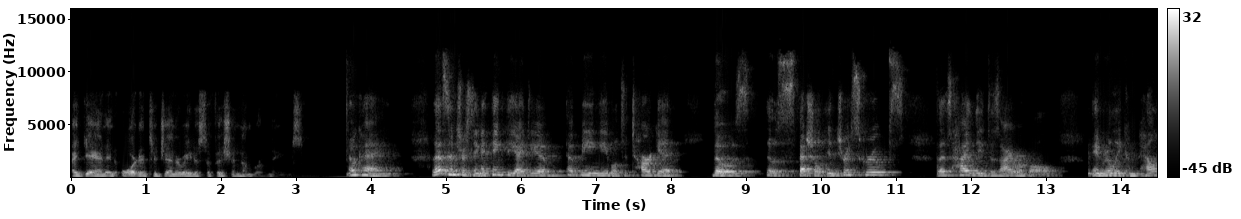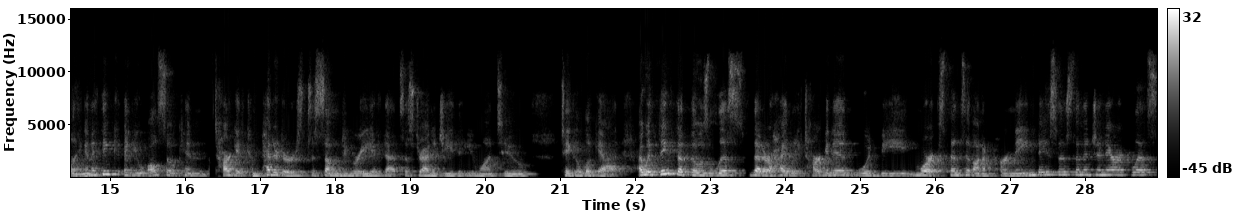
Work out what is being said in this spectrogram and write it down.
again, in order to generate a sufficient number of names. Okay. That's interesting. I think the idea of, of being able to target those those special interest groups that's highly desirable and really compelling. And I think you also can target competitors to some degree if that's a strategy that you want to take a look at. I would think that those lists that are highly targeted would be more expensive on a per name basis than a generic list.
